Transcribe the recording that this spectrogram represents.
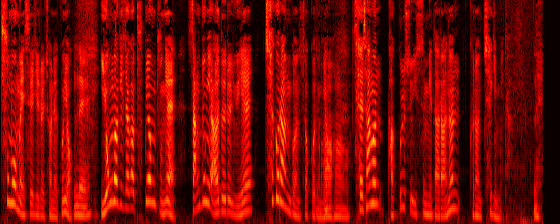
추모 메시지를 전했고요. 네. 이용마 기자가 투병 중에 쌍둥이 아들을 위해 책을 한 권 썼거든요. 아하. 세상은 바꿀 수 있습니다라는 그런 책입니다. 네.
